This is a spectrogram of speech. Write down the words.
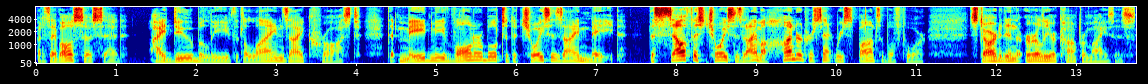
But as I've also said, I do believe that the lines I crossed that made me vulnerable to the choices I made the selfish choices that I'm 100% responsible for started in the earlier compromises.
